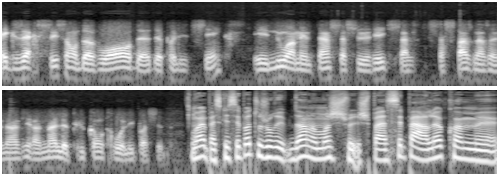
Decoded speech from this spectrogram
exercer son devoir de, politicien et nous, en même temps, s'assurer que ça, se passe dans un environnement le plus contrôlé possible. Oui, parce que c'est pas toujours évident. Moi, je, je, passais par là comme, euh,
